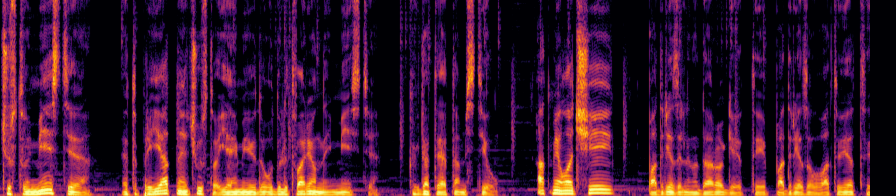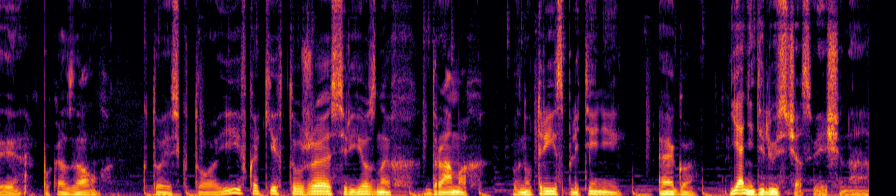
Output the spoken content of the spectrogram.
чувство мести — это приятное чувство, я имею в виду удовлетворенной мести, когда ты отомстил. От мелочей подрезали на дороге, ты подрезал в ответ и показал, кто есть кто. И в каких-то уже серьезных драмах внутри сплетений эго. Я не делю сейчас вещи на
